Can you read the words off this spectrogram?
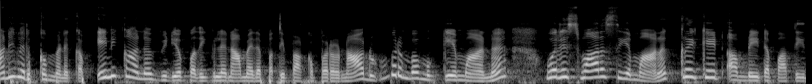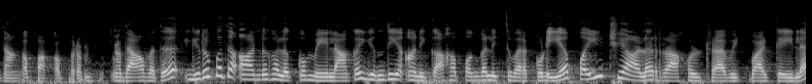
அனைவருக்கும் வணக்கம். இன்றைக்கான வீடியோ பதிவில் நாம் இதை பற்றி பார்க்க போகிறோம்னா ரொம்ப ரொம்ப முக்கியமான ஒரு சுவாரஸ்யமான கிரிக்கெட் அப்டேட்டை பற்றி தாங்க பார்க்க போகிறோம் அதாவது இருபது ஆண்டுகளுக்கும் மேலாக இந்திய அணிக்காக பங்களித்து வரக்கூடிய பயிற்சியாளர் ராகுல் டிராவிட் வாழ்க்கையில்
